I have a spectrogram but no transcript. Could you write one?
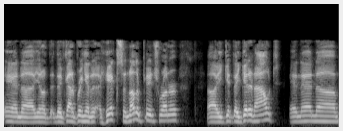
and uh, you know they've got to bring in Hicks, another pinch runner. Uh, you get they get an out, and then uh,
